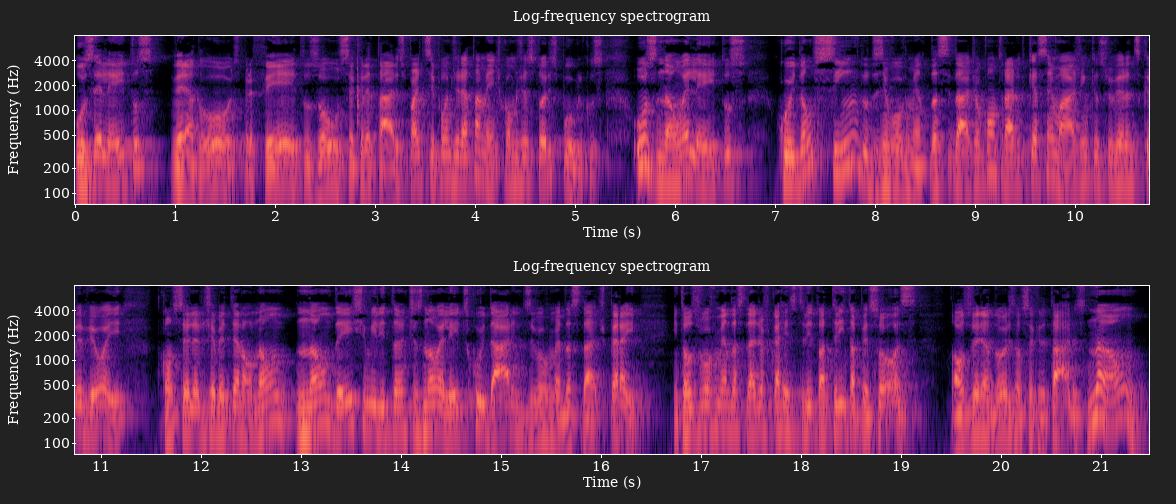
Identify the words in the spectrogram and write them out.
Os eleitos, vereadores, prefeitos ou secretários, participam diretamente como gestores públicos. Os não eleitos cuidam sim do desenvolvimento da cidade, ao contrário do que essa imagem que o Silveira descreveu aí. Conselho LGBT não, não, não deixe militantes não eleitos cuidarem do desenvolvimento da cidade. Espera aí. Então o desenvolvimento da cidade vai ficar restrito a 30 pessoas? Aos vereadores, aos secretários? Não.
